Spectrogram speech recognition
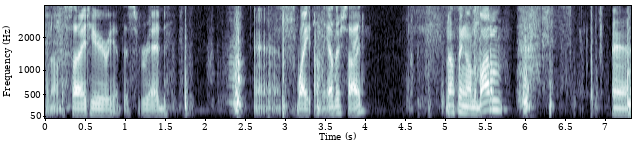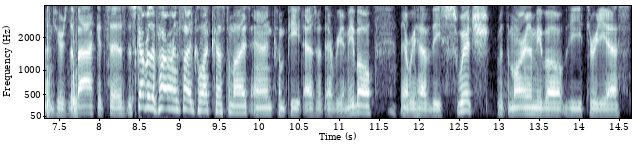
And on the side here we have this red white on the other side. Nothing on the bottom. And here's the back. It says, Discover the power inside, collect, customize, and compete as with every amiibo. There we have the Switch with the Mario amiibo, the 3DS,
